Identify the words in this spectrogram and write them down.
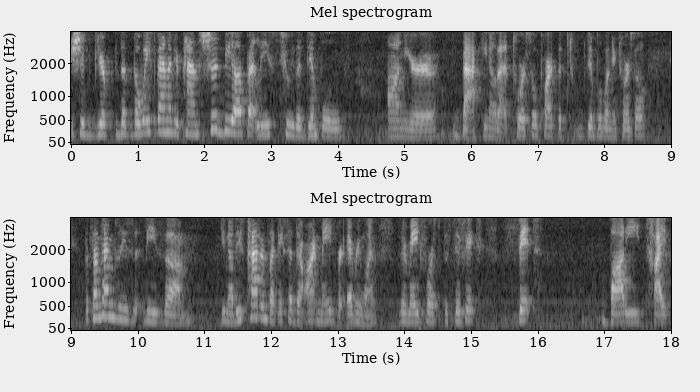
should your the, the waistband of your pants should be up at least to the dimples on your back, you know that torso part, the dimples on your torso. But sometimes these these um you know, these patterns, like I said, they aren't made for everyone. They're made for a specific fit body type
